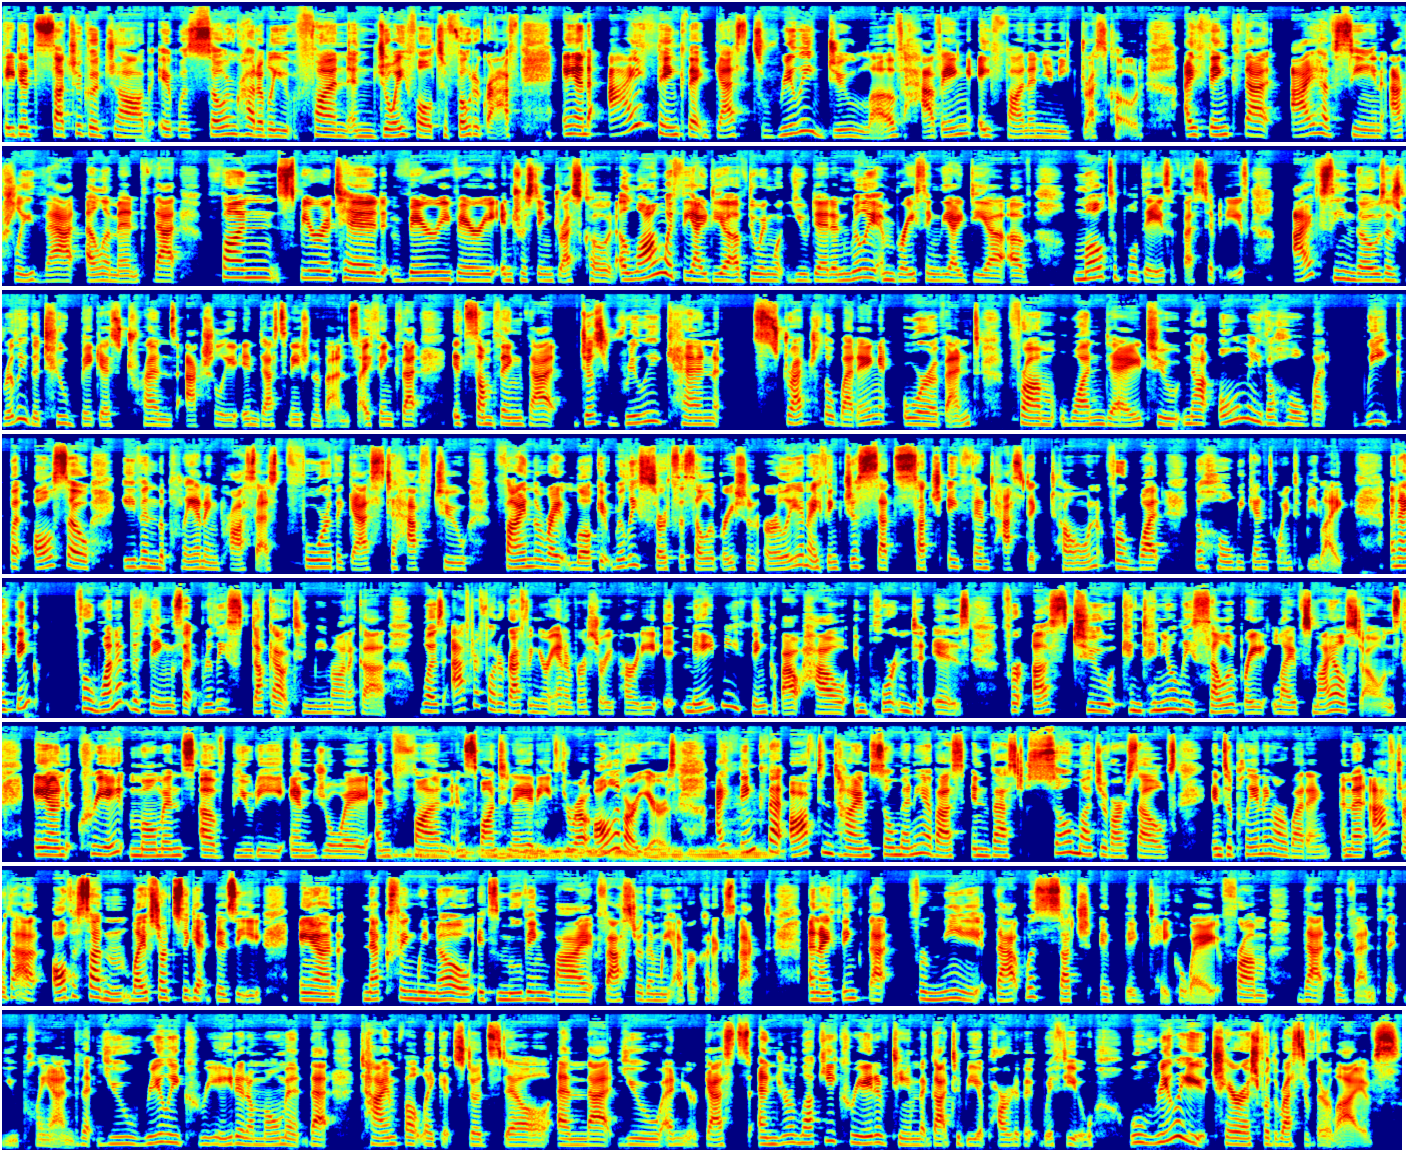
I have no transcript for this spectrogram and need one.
They did such a good job. It was so incredibly fun and joyful to photograph. And I think that guests really do love having a fun and unique dress code. I think that I have seen actually that element, that fun, spirited, very, very interesting dress code, along with the idea of doing what you did and really embracing the idea of multiple days of festivities. I've seen those as really the two biggest trends actually in destination events. I think that it's something that just really can stretch the wedding or event from one day to not only the whole wet week, but also even the planning process for the guests to have to find the right look. It really starts the celebration early and I think just sets such a fantastic tone for what the whole weekend's going to be like. And I think for one of the things that really stuck out to me, Monica, was after photographing your anniversary party, it made me think about how important it is for us to continually celebrate life's milestones and create moments of beauty and joy and fun and spontaneity throughout all of our years. I think that oftentimes so many of us invest so much of ourselves into planning our wedding. And then after that, all of a sudden, life starts to get busy. And next thing we know, it's moving by faster than we ever could expect. And I think that for me, that was such a big takeaway from that event that you planned, that you really created a moment that time felt like it stood still, and that you and your guests and your lucky creative team that got to be a part of it with you will really cherish for the rest of their lives.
